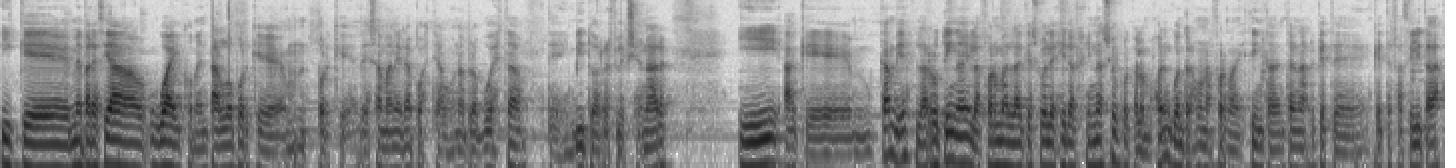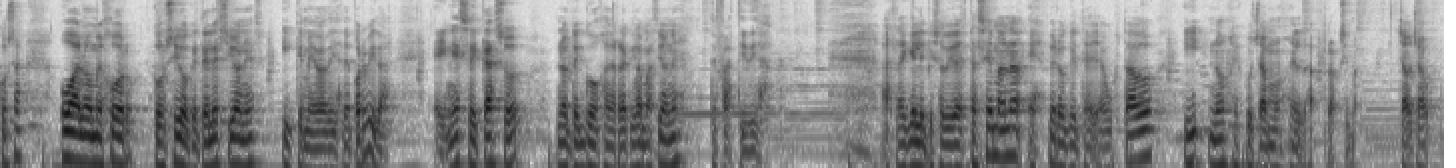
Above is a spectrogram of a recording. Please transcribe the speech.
y que me parecía guay comentarlo porque, porque de esa manera pues, te hago una propuesta, te invito a reflexionar y a que cambies la rutina y la forma en la que sueles ir al gimnasio, porque a lo mejor encuentras una forma distinta de entrenar que te, que te facilita las cosas, o a lo mejor consigo que te lesiones y que me odies de por vida. En ese caso, no tengo hoja de reclamaciones, te fastidia. Hasta aquí el episodio de esta semana, espero que te haya gustado y nos escuchamos en la próxima. Chao, chao.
